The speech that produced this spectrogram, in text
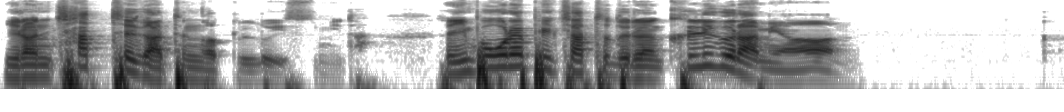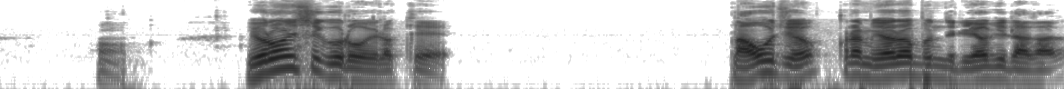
이런 차트 같은 것들도 있습니다. 인포그래픽 차트들은 클릭을 하면 이런 어, 식으로 이렇게 나오죠. 그럼 여러분들이 여기다가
